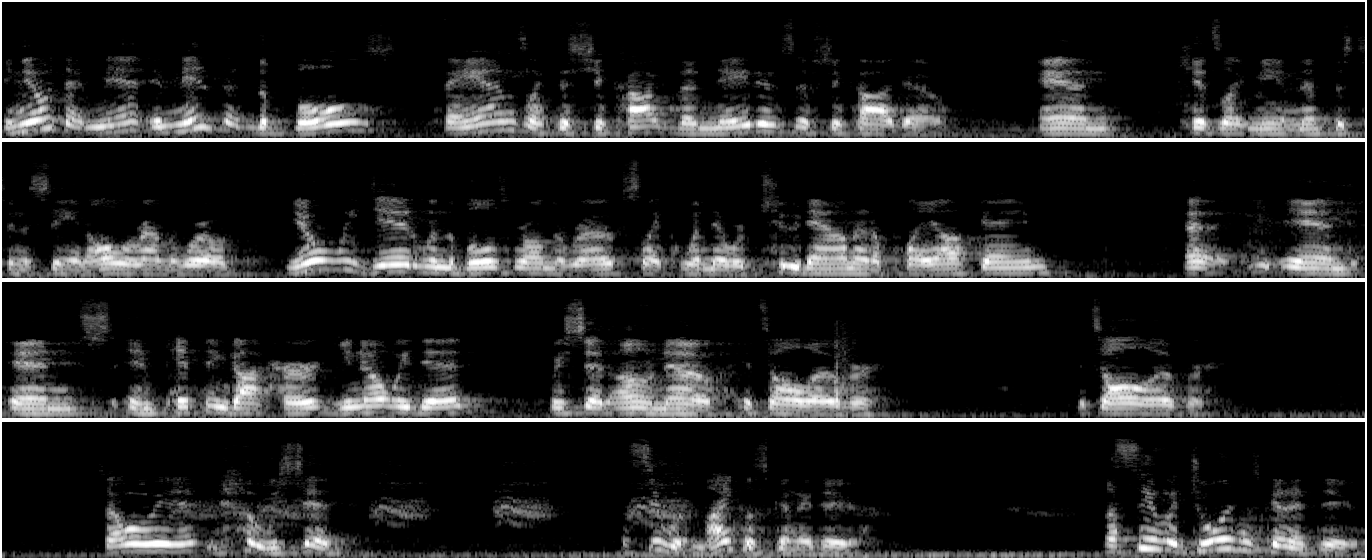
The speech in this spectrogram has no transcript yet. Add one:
And you know what that meant? It meant that the Bulls fans, like the Chicago, the natives of Chicago, and kids like me in Memphis, Tennessee, and all around the world. You know what we did when the Bulls were on the ropes, like when they were two down in a playoff game, uh, and and and Pippen got hurt. You know what we did? We said, "Oh no, it's all over. It's all over." Is that what we did? No, we said, "Let's see what Michael's going to do. Let's see what Jordan's going to do.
